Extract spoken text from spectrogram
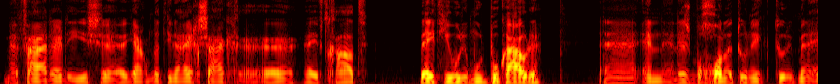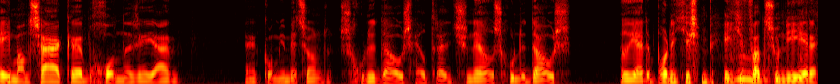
mijn vader, die is, eh, ja, omdat hij een eigen zaak heeft gehad, weet hij hoe hij moet boekhouden. En, en dat is begonnen toen ik, toen ik met een eenmanszaak begon. Dus, ja, dan kom je met zo'n schoenendoos, heel traditioneel schoenendoos. Wil jij de bonnetjes een beetje fatsoeneren?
